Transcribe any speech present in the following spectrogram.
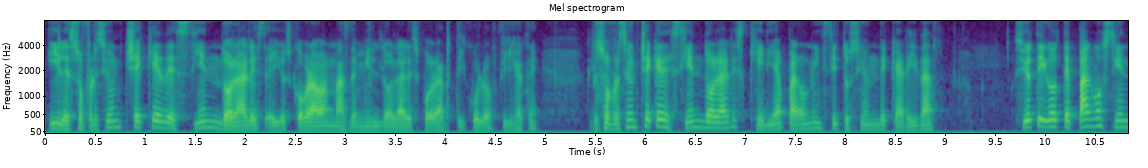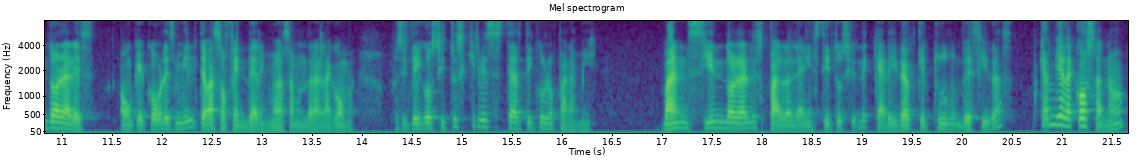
y les ofreció un cheque de 100 dólares. Ellos cobraban más de mil dólares por artículo, fíjate. Les ofreció un cheque de 100 dólares que iría para una institución de caridad. Si yo te digo, te pago 100 dólares, aunque cobres mil, te vas a ofender y me vas a mandar a la goma. Pues si te digo, si tú escribes este artículo para mí, van 100 dólares para la institución de caridad que tú decidas, cambia la cosa, ¿no?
